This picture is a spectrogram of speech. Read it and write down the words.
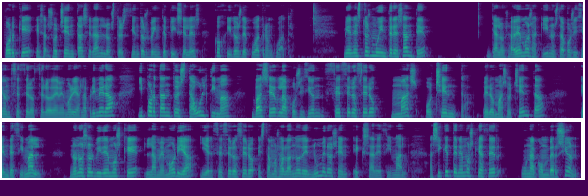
porque esas 80 serán los 320 píxeles cogidos de 4 en 4. Bien, esto es muy interesante ya lo sabemos, aquí nuestra posición C00 de memoria es la primera y por tanto esta última va a ser la posición C00 más 80, pero más 80 en decimal. No nos olvidemos que la memoria y el C00 estamos hablando de números en hexadecimal, así que tenemos que hacer una conversión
